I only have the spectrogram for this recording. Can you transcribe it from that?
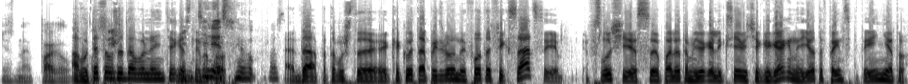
Не знаю, Павел. А вот это уже довольно интересный, интересный вопрос. вопрос. Да, потому что какой-то определенной фотофиксации в случае с полетом Юрия Алексеевича Гагарина ее-то, в принципе-то, и нету.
